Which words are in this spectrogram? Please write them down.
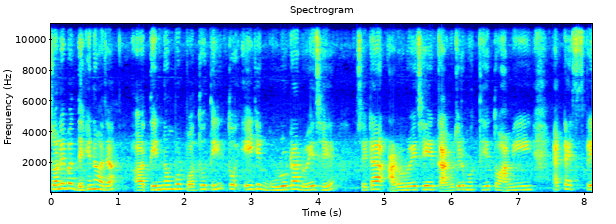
চলো এবার দেখে নেওয়া যাক তিন নম্বর পদ্ধতি। তো এই যে গুঁড়োটা রয়েছে, সেটা আরও রয়েছে কাগজের মধ্যে। তো আমি একটা স্প্রে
